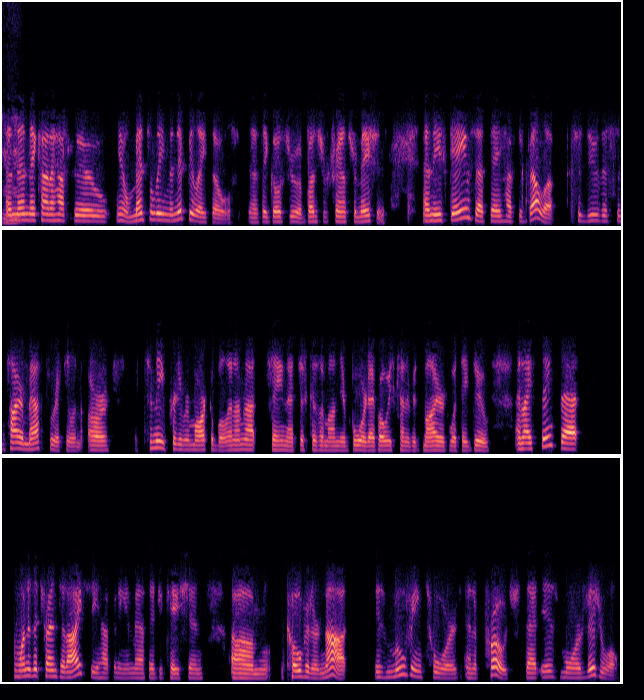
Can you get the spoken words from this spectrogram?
Mm-hmm. And then they kind of have to, you know, mentally manipulate those as they go through a bunch of transformations. And these games that they have developed to do this entire math curriculum are, to me, pretty remarkable. And I'm not saying that just because I'm on their board. I've always kind of admired what they do. And I think that one of the trends that I see happening in math education, um, COVID or not, is moving toward an approach that is more visual,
